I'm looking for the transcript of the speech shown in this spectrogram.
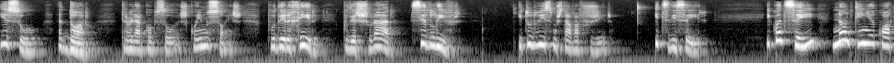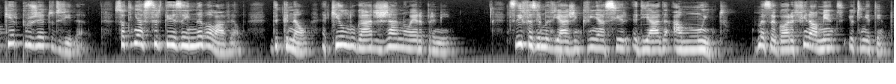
E assumo, adoro trabalhar com pessoas, com emoções, poder rir, poder chorar, ser livre. E tudo isso me estava a fugir e decidi sair. E quando saí, não tinha qualquer projeto de vida. Só tinha a certeza inabalável de que não, aquele lugar já não era para mim. Decidi fazer uma viagem que vinha a ser adiada há muito, mas agora finalmente eu tinha tempo.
